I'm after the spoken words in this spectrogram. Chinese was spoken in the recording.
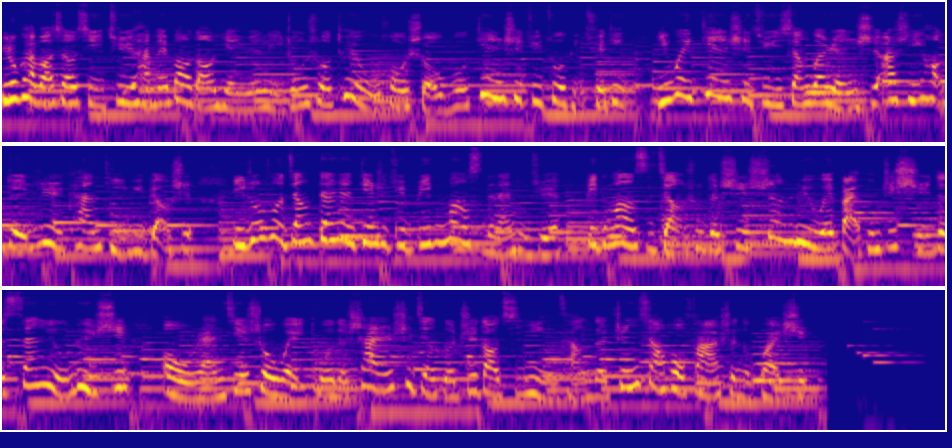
娱乐快报消息，据韩媒报道，演员李钟硕退伍后首部电视剧作品确定。一位电视剧相关人士二十一号对日刊体育表示，李钟硕将担任电视剧《Big Mouth》的男主角。《Big Mouth》讲述的是胜率为百分之十的三流律师偶然接受委托的杀人事件和知道其隐藏的真相后发生的怪事。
